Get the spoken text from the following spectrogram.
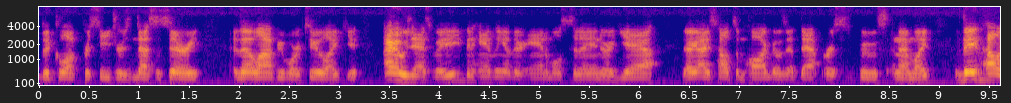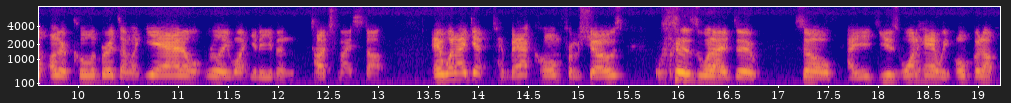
the glove procedure is necessary. And then a lot of people are too. Like I always ask, "Have you been handling other animals today?" And they're like, "Yeah." That guy's held some hognose at that person's booth, and I'm like, they've held other colubrids. I'm like, yeah, I don't really want you to even touch my stuff. And when I get back home from shows, this is what I do. So I use one hand. We open up.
